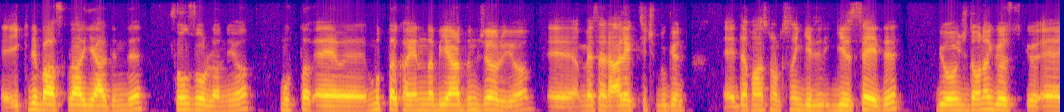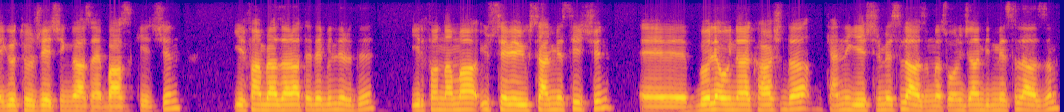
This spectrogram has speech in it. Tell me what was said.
e, ikili baskılar geldiğinde çok zorlanıyor. Mutla, e, mutlaka yanında bir yardımcı arıyor. E, mesela Alexic bugün e, defansın ortasına gir, girseydi bir oyuncu da ona göz, e, götüreceği için Galatasaray baskı için İrfan biraz rahat edebilirdi. İrfan'ın ama üst seviye yükselmesi için e, böyle oyunlara karşı da kendini geliştirmesi lazım. Nasıl oynayacağını bilmesi lazım.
